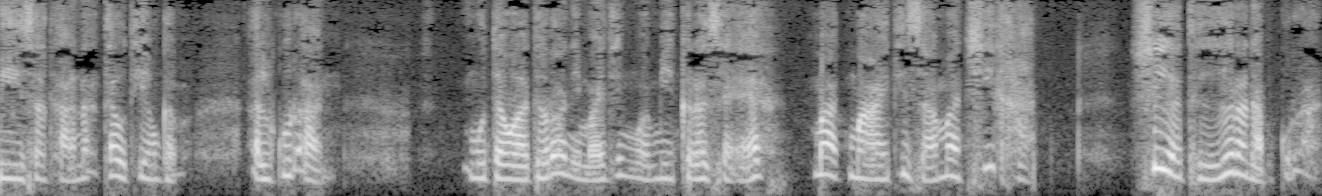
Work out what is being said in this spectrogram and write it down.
มีสถานะเท่าเทียมกับอัลกุรอานมุตวาติระนี่หมายถึงว่ามีกระแสมากมายที่สามารถชี้ขาด เชื่อถือระดับกุรอาน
